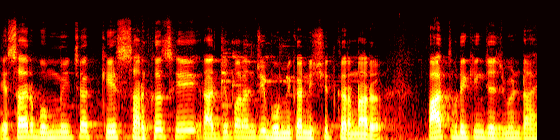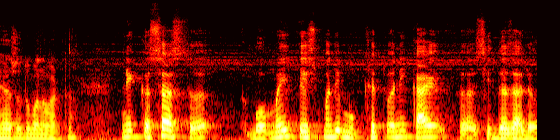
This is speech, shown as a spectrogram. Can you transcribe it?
एस आर मुंबईच्या केस सारखंच हे राज्यपालांची भूमिका निश्चित करणारं पाथ ब्रेकिंग जजमेंट आहे असं तुम्हाला वाटतं? नाही कसं असतं बोंबई केसमध्ये मुख्यत्वाने काय सिद्ध झालं?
